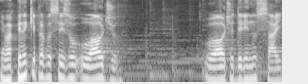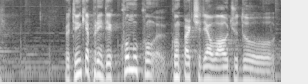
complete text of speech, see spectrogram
É uma pena que para vocês o, o, áudio o áudio dele não sai. Eu tenho que aprender como com, compartilhar o áudio do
